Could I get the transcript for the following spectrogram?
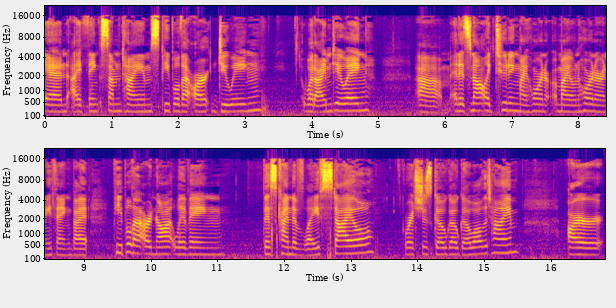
And I think sometimes people that aren't doing what I'm doing, um, and it's not like tuning my horn, my own horn or anything, but people that are not living this kind of lifestyle where it's just go, go, go all the time are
